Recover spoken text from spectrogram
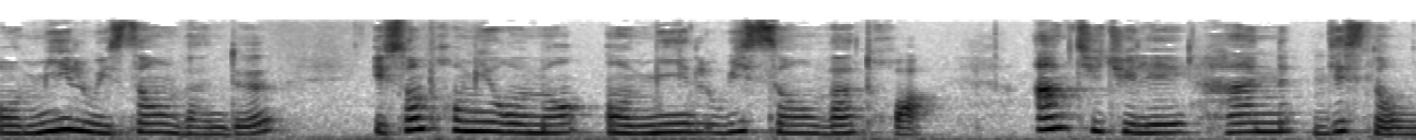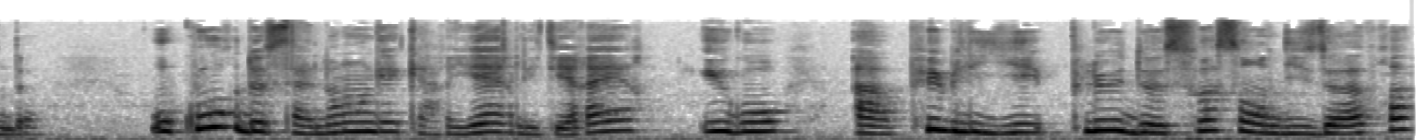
en 1822 et son premier roman en 1823, intitulé Han d'Islande. Au cours de sa longue carrière littéraire, Hugo a publié plus de 70 œuvres,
